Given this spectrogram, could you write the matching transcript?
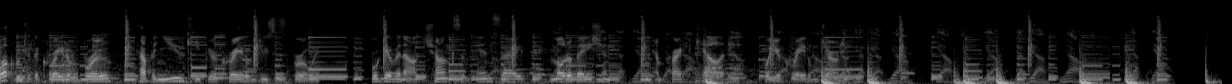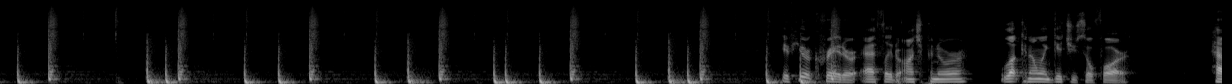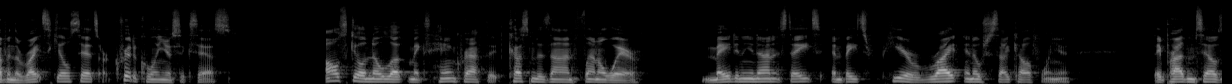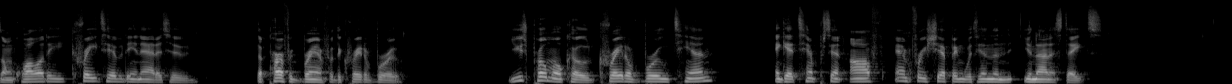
Welcome to the Creative Brew, helping you keep your creative juices brewing. We're giving out chunks of insight, motivation, and practicality for your creative journey. If you're a creator, athlete, or entrepreneur, luck can only get you so far. Having the right skill sets are critical in your success. All Skill No Luck makes handcrafted, custom designed flannel wear, made in the United States and based here right in Oceanside, California. They pride themselves on quality, creativity, and attitude. The perfect brand for the Creative Brew. Use promo code CreativeBrew10 and get 10% off and free shipping within the United States.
